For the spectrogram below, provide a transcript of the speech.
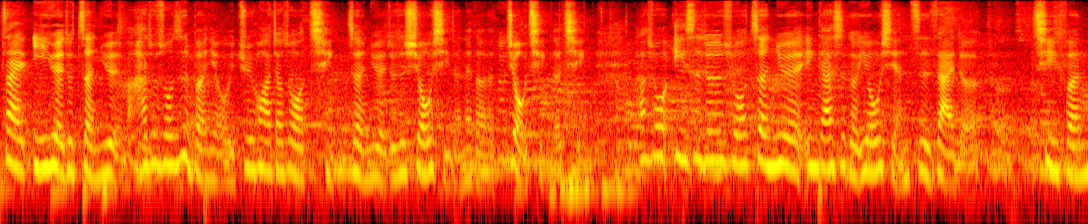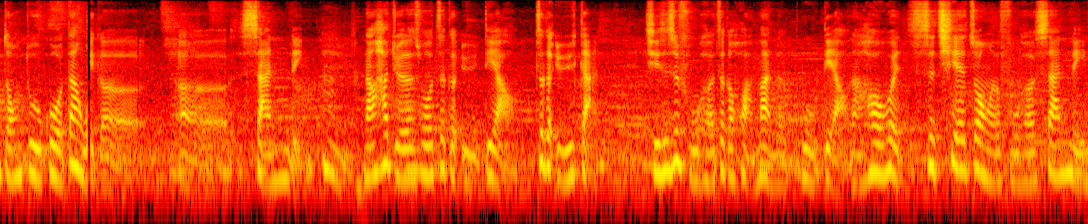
在一月就正月嘛，他就说日本有一句话叫做请正月，就是休息的那个就寝的寝。他说意思就是说正月应该是个悠闲自在的气氛中度过，但我一个呃山林，嗯，然后他觉得说这个语调，这个语感其实是符合这个缓慢的步调，然后会是切中了符合山林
